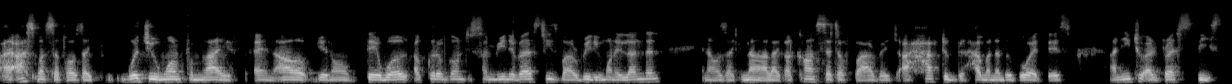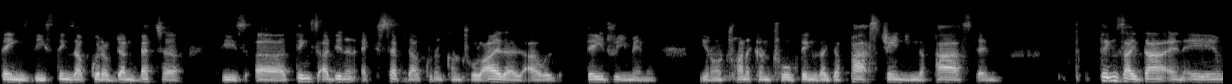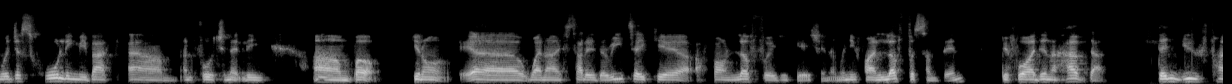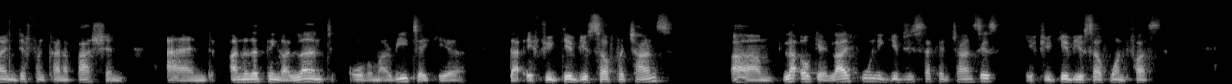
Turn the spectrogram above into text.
I asked myself, I was like, what do you want from life? And I'll, you know, they were, I could have gone to some universities, but I really wanted London. And I was like, nah, like I can't set for average. I have to have another go at this. I need to address these things, these things I could have done better, these uh, things I didn't accept that I couldn't control either. I was daydreaming and, you know, trying to control things like the past, changing the past and things like that. And it were just holding me back, um, unfortunately. Um, but you know, uh, when I started the retake here, I found love for education. And when you find love for something, before I didn't have that, then you find different kind of passion. And another thing I learned over my retake here, that if you give yourself a chance, um, okay, life only gives you second chances if you give yourself one first.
